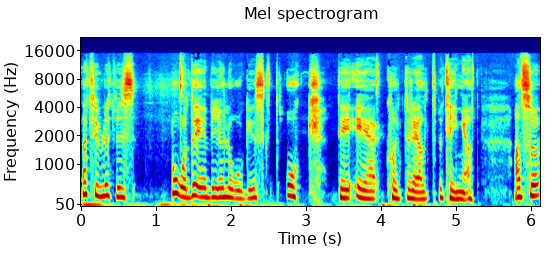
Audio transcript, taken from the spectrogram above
naturligtvis både är biologiskt och det är kulturellt betingat. Alltså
